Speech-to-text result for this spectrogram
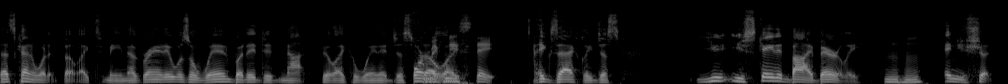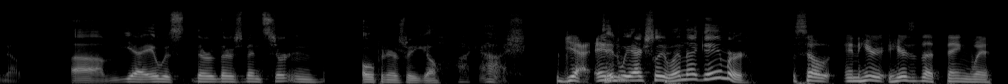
That's kind of what it felt like to me. Now, granted, it was a win, but it did not feel like a win. It just Or felt McNeese like State. exactly just you you skated by barely, Mm-hmm. and you shouldn't have. Um, yeah, it was there. There's been certain openers where you go, oh, gosh, Yeah. And did we actually win that game or? So, and here, here's the thing with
